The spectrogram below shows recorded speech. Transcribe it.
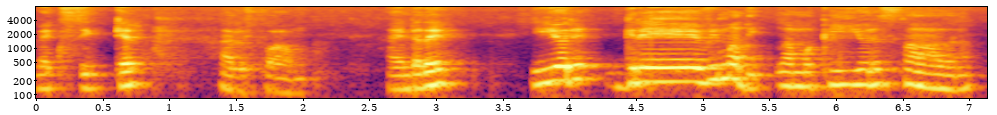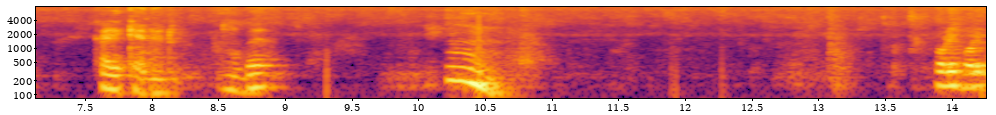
മെക്സിക്കൻ അൽഫാം. അതിന്റെത് ഈ ഒരു ഗ്രേവി മതി. നമുക്ക് ഈ ഒരു സാധനം കഴിക്കാനായിട്ട്. അത് പൊളി പൊളി.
